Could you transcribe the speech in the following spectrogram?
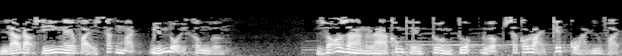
Lão đạo sĩ nghe vậy sắc mặt biến đổi không ngừng. Rõ ràng là không thể tưởng tượng được sẽ có loại kết quả như vậy.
